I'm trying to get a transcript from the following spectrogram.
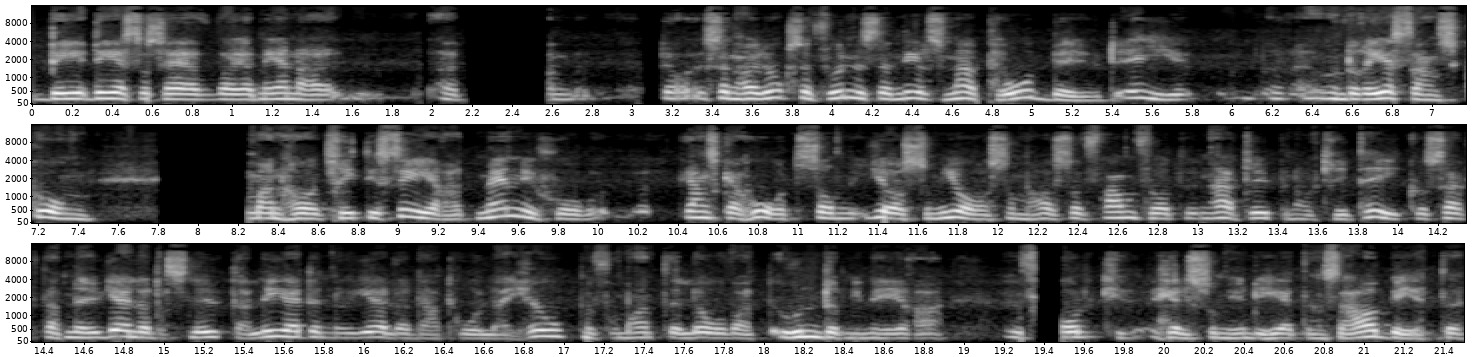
Det, det är så att säga vad jag menar Sen har det också funnits en del sådana här påbud i, under resans gång. Man har kritiserat människor ganska hårt som gör som jag som har så framfört den här typen av kritik och sagt att nu gäller det att sluta leden, nu gäller det att hålla ihop, nu får man inte lov att underminera Folkhälsomyndighetens arbete.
